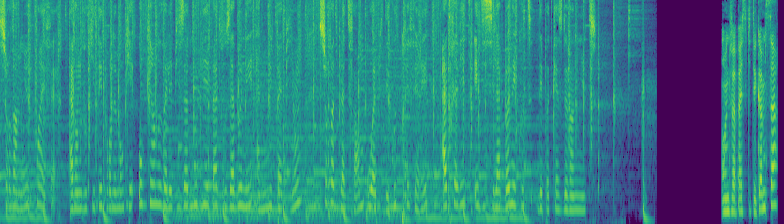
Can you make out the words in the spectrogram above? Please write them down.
sur 20minutes.fr. Avant de vous quitter pour ne manquer aucun nouvel épisode, n'oubliez pas de vous abonner à Minute Papillon sur votre plateforme ou appli d'écoute préférée. À très vite et d'ici là, bonne écoute des podcasts de 20 minutes. On ne va pas se quitter comme ça.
